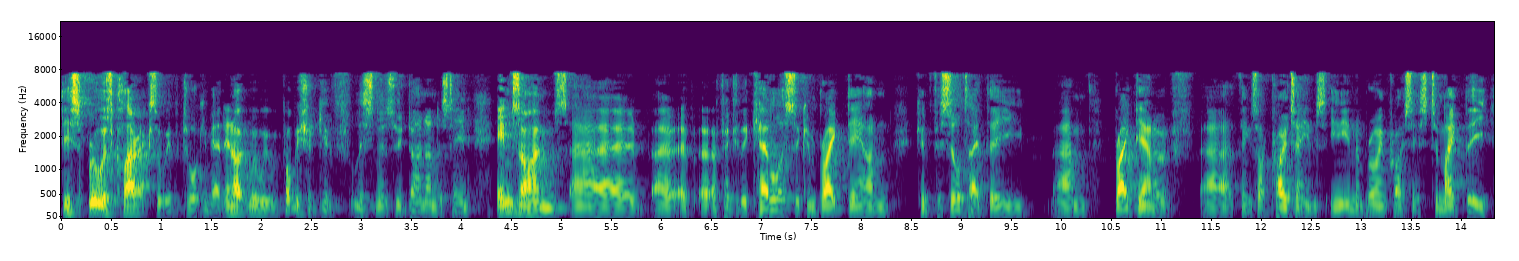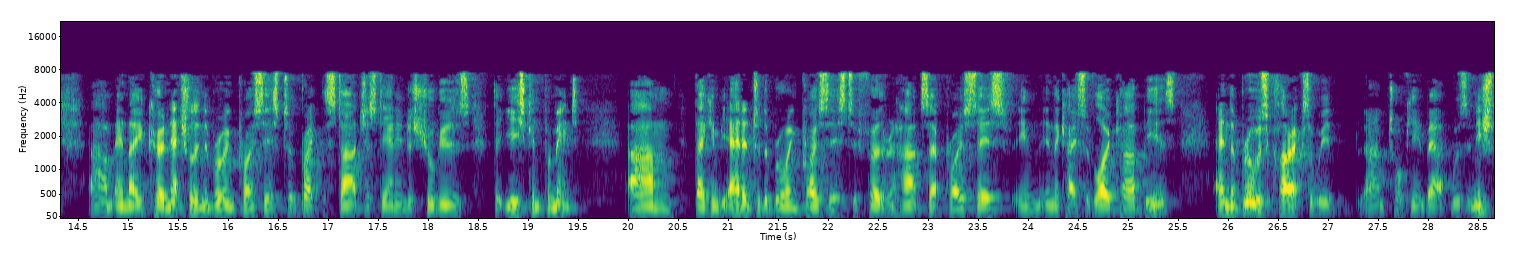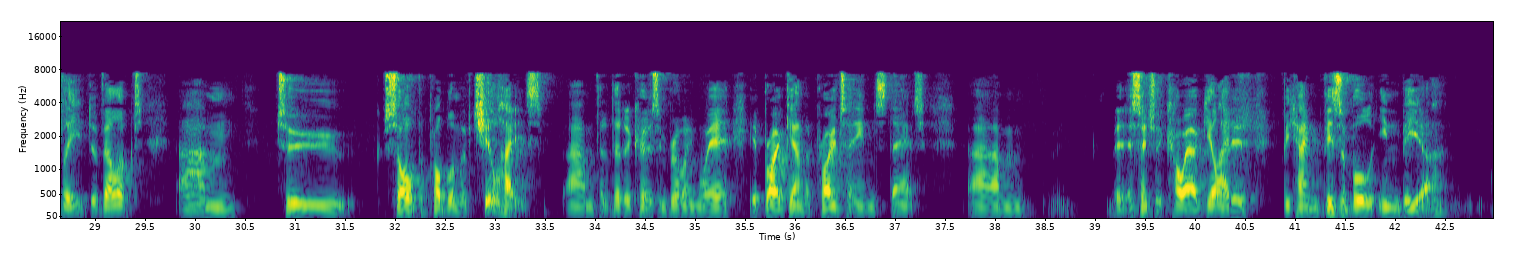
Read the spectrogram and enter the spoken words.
this Brewers Clarex that we were talking about, and I, we, we, probably should give listeners who don't understand enzymes, uh, are effectively catalysts that can break down, can facilitate the um, breakdown of uh, things like proteins in, in, the brewing process to make the, um, and they occur naturally in the brewing process to break the starches down into sugars that yeast can ferment. Um, they can be added to the brewing process to further enhance that process in, in the case of low carb beers. And the brewer's Clarex that we're um, talking about was initially developed um, to solve the problem of chill haze um, that, that, occurs in brewing, where it broke down the proteins that um, essentially coagulated, became visible in beer,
